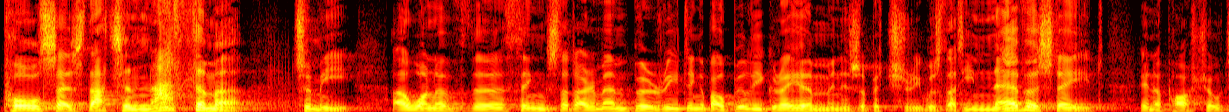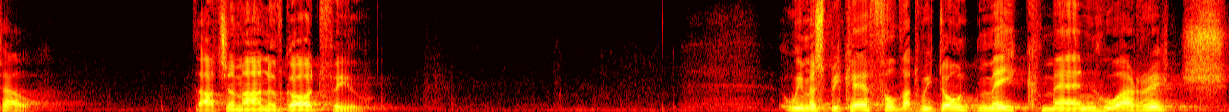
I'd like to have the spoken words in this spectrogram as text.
Paul says that's anathema to me. Uh, one of the things that I remember reading about Billy Graham in his obituary was that he never stayed in a posh hotel. That's a man of God for you. We must be careful that we don't make men who are rich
